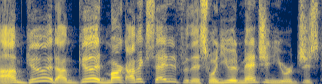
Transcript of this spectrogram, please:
I'm good. I'm good. Mark, I'm excited for this one. You had mentioned you were just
